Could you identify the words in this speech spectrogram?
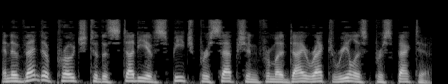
An Event Approach to the Study of Speech Perception from a Direct Realist Perspective.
